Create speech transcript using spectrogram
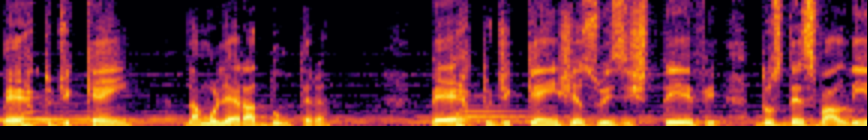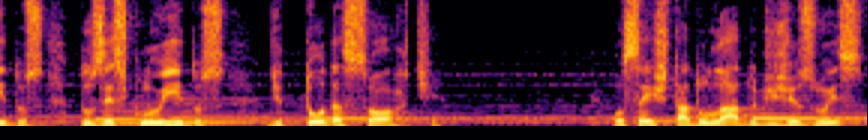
Perto de quem? Da mulher adúltera perto de quem Jesus esteve, dos desvalidos, dos excluídos, de toda sorte. Você está do lado de Jesus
